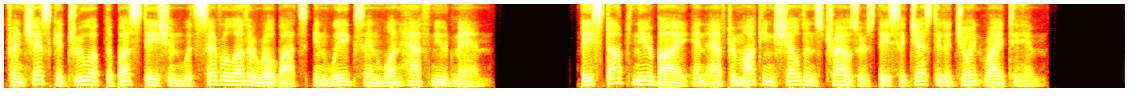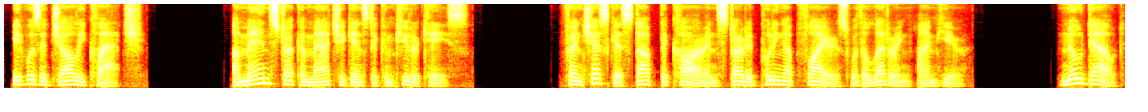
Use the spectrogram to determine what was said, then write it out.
Francesca drew up the bus station with several other robots in wigs and one half-nude man. They stopped nearby and after mocking Sheldon's trousers they suggested a joint ride to him. It was a jolly clatch. A man struck a match against a computer case. Francesca stopped the car and started putting up flyers with a lettering I'm here. No doubt,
